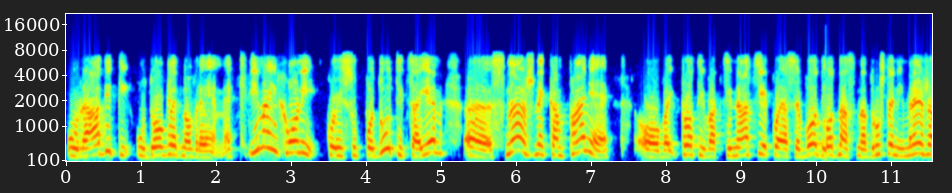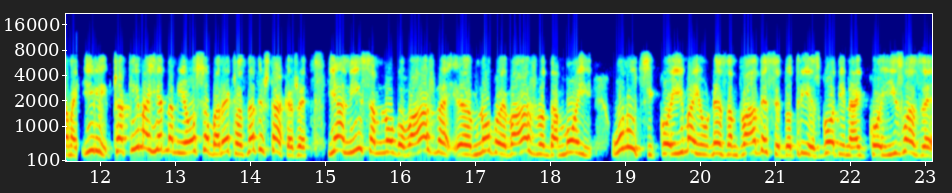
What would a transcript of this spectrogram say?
uraditi u dogledno vreme. Ima ih oni koji su pod uticajem e, snažne kampanje ovaj, protiv vakcinacije koja se vodi od nas na društvenim mrežama ili čak ima jedna mi je osoba rekla, znate šta kaže, ja nisam mnogo važna, e, mnogo je važno da moji unuci koji imaju ne znam 20 do 30 godina i koji izlaze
